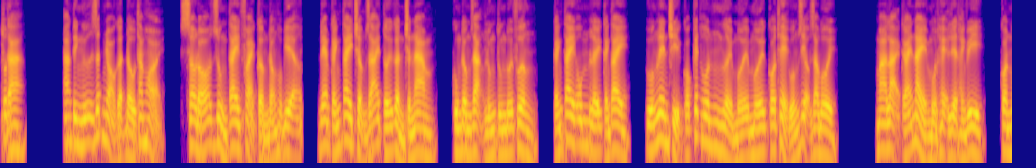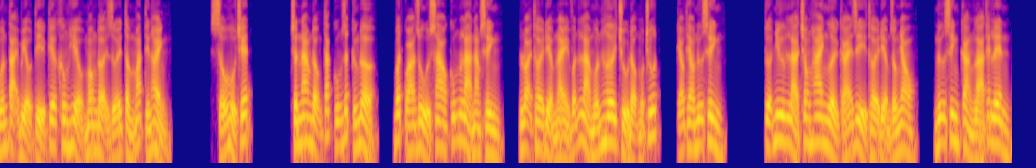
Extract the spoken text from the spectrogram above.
Tốt a an tinh ngữ rất nhỏ gật đầu thăm hỏi, sau đó dùng tay phải cầm đóng hộp bia đem cánh tay chậm rãi tới gần trần nam, cùng đồng dạng lúng túng đối phương, cánh tay ôm lấy cánh tay, uống lên chỉ có kết hôn người mới mới có thể uống rượu ra bôi. Mà lại cái này một hệ liệt hành vi, còn muốn tại biểu tỷ kia không hiểu mong đợi dưới tầm mắt tiến hành. Xấu hổ chết. Trần nam động tác cũng rất cứng đờ, bất quá dù sao cũng là nam sinh, loại thời điểm này vẫn là muốn hơi chủ động một chút, kéo theo nữ sinh. Tựa như là trong hai người cái gì thời điểm giống nhau, nữ sinh càng là thét lên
